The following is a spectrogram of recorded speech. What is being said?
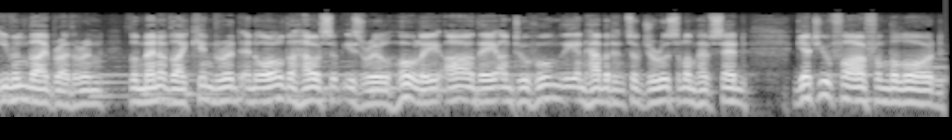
even thy brethren, the men of thy kindred, and all the house of Israel, wholly are they unto whom the inhabitants of Jerusalem have said, Get you far from the Lord,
